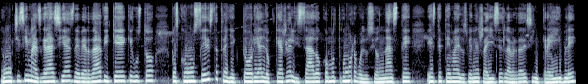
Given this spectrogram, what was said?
Muchísimas gracias, de verdad, y qué, qué gusto pues conocer esta trayectoria, lo que has realizado, cómo, cómo revolucionaste este tema de los bienes raíces, la verdad es increíble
